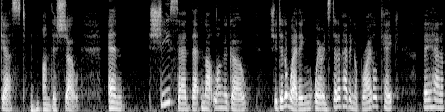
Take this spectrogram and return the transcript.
guest mm-hmm. on this show. And she said that not long ago, she did a wedding where instead of having a bridal cake, they had a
